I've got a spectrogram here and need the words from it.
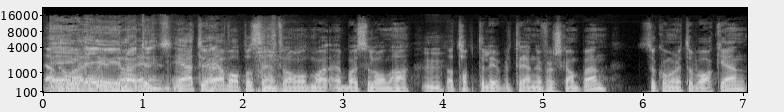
Ja, Jeg- jeg. Jeg, var på semifinalen mot Barcelona. Mm. Da tapte Liverpool 3-0 i første kampen. Så kommer du tilbake igjen.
